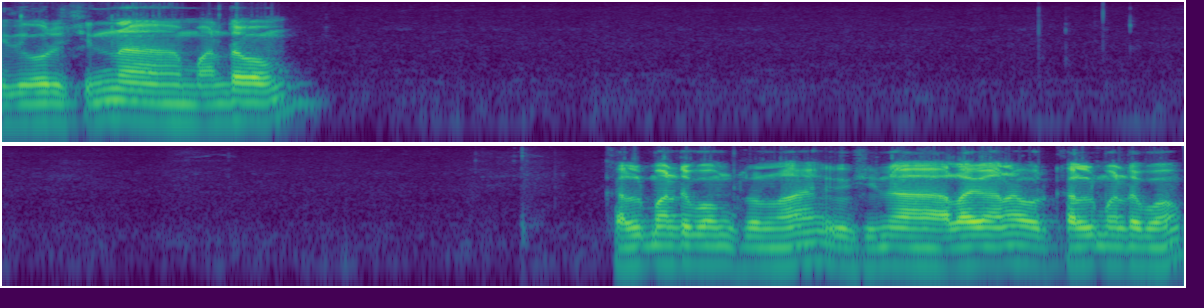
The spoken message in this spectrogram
இது ஒரு சின்ன மண்டபம். கல் மண்டபம் சொல்லலாம். இது சின்ன அழகான ஒரு கல் மண்டபம்.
